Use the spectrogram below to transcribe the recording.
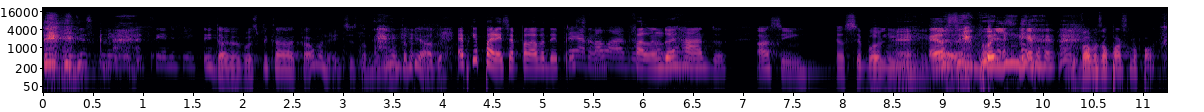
Explica o que significa. Então, eu vou explicar. Calma, gente. Vocês estão fazendo muita piada. É porque parece a palavra depressão. É, a palavra, falando falando. errado. Ah, sim. É o cebolinha. É, o Cebolinha. E vamos ao próximo ponto.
